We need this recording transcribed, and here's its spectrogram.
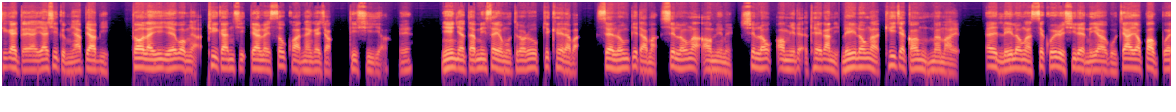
ထိခိုက်ဒဏ်ရာရရှိသူများပြားပြီးတော်လိုင်းရဲဘော်များထိခိုက်ရှိပြန်လည်ဆုတ်ခွာနိုင်ခဲ့ကြောင်းသိရှိရပါတယ်။ငင်းညတမီဆက်ရုံကိုကျွန်တော်တို့ပြစ်ခဲ့တာပါ။ဆယ်လုံးပြစ်တာမှရှစ်လုံးကအောင်မြင်မယ်။ရှစ်လုံးအောင်မြင်တဲ့အထက်ကနေလေးလုံးကထိချက်ကောင်းမှန်ပါတယ်။အဲလေးလုံးကစစ်ခွေးတွေရှိတဲ့နေရာကိုကြားရောက်ပေါက်ပွဲ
